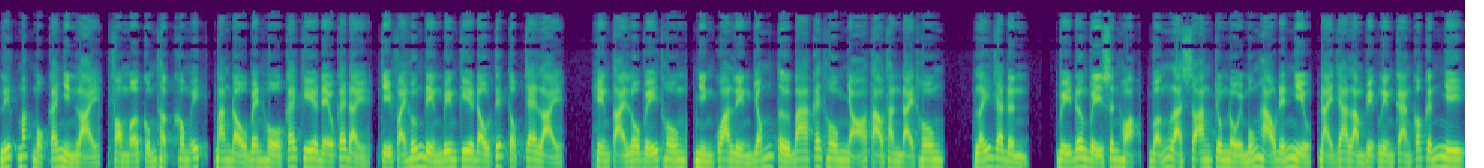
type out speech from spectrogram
liếc mắt một cái nhìn lại, phòng ở cũng thật không ít, ban đầu bên hồ cái kia đều cái đầy, chỉ phải hướng điền biên kia đầu tiếp tục che lại. Hiện tại lô vĩ thôn, nhìn qua liền giống từ ba cái thôn nhỏ tạo thành đại thôn. Lấy gia đình, vì đơn vị sinh hoạt, vẫn là so ăn chung nội muốn hảo đến nhiều, đại gia làm việc liền càng có kính nhi.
